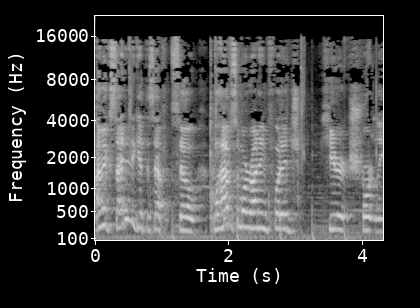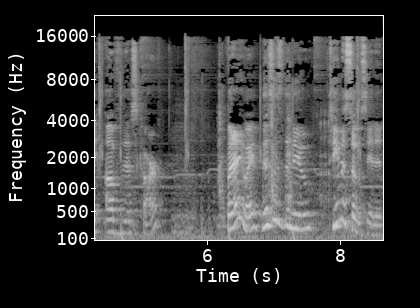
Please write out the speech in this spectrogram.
I'm excited to get this out. So we'll have some more running footage here shortly of this car. But anyway, this is the new Team Associated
